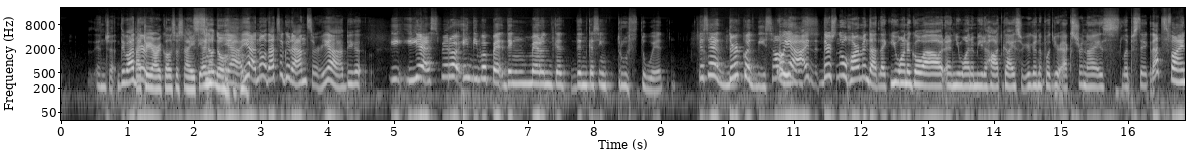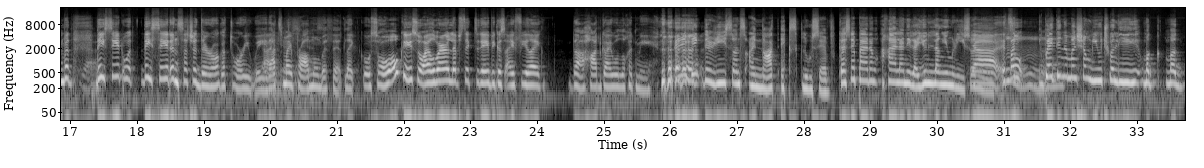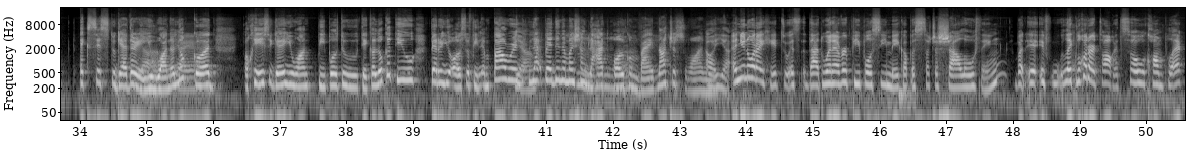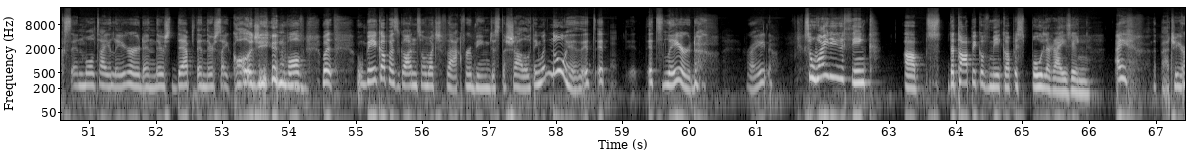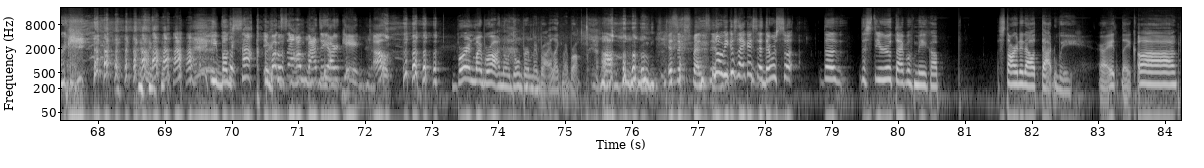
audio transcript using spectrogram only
In gen- diba? Patriarchal society. I don't know. Yeah, yeah, no, that's a good answer. Yeah, because Y- yes, pero hindi ba pwedeng meron ka din kasing truth to it? Kasi there could be some. Oh yeah, I, there's no harm in that. Like you want to go out and you want to meet a hot guy, so you're gonna put your extra nice lipstick. That's fine, but they say it what they say it in such a derogatory way. Ah, that's my yes, problem with it. Like, oh, so okay, so I'll wear a lipstick today because I feel like the hot guy will look at me. And I think the reasons are not exclusive. Kasi parang akala nila yun lang yung reason Yeah, eh. it's But pwede naman siyang mutually mag, mag-exist together eh. You wanna look yeah. good. Okay, sige, you want people to take a look at you, pero you also feel empowered. Yeah. La, pwede naman siyang lahat all combined, not just one. Oh yeah, and you know what I hate too is that whenever people see makeup as such a shallow thing, but if like look at our talk, it's so complex and multi-layered, and there's depth and there's psychology involved. But makeup has gotten so much flack for being just a shallow thing, but no, it it, it it's layered, right? So why do you think uh, the topic of makeup is polarizing? I the patriarchy. Ibagsak. Ibagsak ang patriarchy. Oh. burn my bra. No, don't burn my bra. I like my bra. Um, It's expensive. No, because like I said, there was so the the stereotype of makeup started out that way, right? Like, uh,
